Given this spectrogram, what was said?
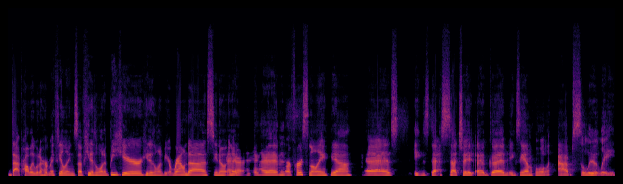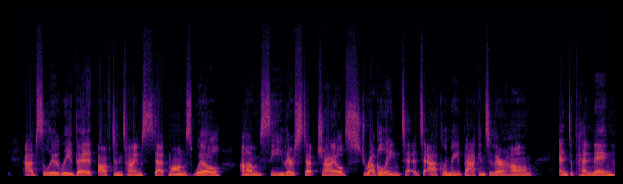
that probably would have hurt my feelings of he doesn't want to be here, he doesn't want to be around us, you know, and I, or personally, yeah. Yes, such a, a good example. Absolutely. Absolutely. That oftentimes stepmoms will um, see their stepchild struggling to, to acclimate back into their home. And depending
